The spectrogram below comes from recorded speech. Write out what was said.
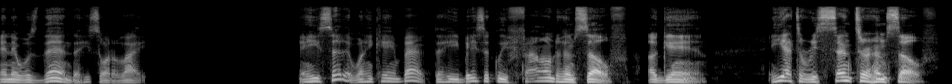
and it was then that he saw the light. And he said it when he came back that he basically found himself again. He had to recenter himself.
